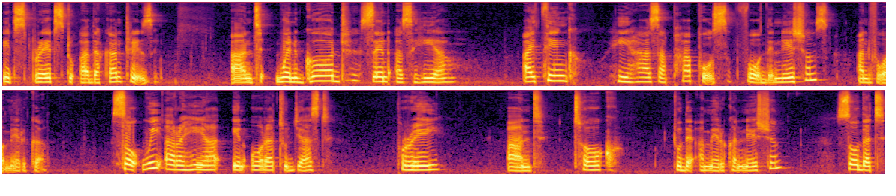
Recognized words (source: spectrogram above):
it spreads to other countries. And when God sent us here, I think He has a purpose for the nations and for America. So we are here in order to just pray and talk to the American nation so that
